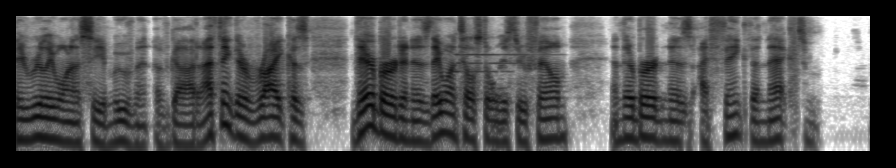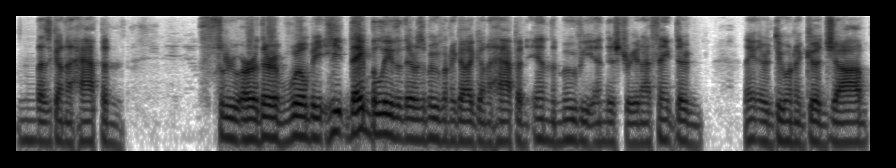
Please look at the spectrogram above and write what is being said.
they really want to see a movement of God. And I think they're right because their burden is they want to tell stories through film, and their burden is I think the next is going to happen through or there will be he they believe that there's a movement of God going to happen in the movie industry, and I think they're I think they're doing a good job.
